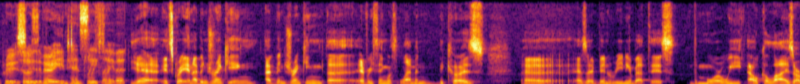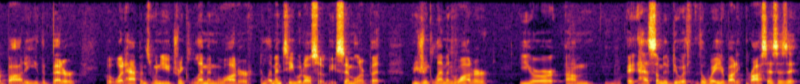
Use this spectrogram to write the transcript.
approve. So is it very intensely flavored? Yeah, it's great. And I've been drinking. I've been drinking uh, everything with lemon because uh, as I've been reading about this, the more we alkalize our body, the better. But what happens when you drink lemon water, and lemon tea would also be similar, but when you drink lemon water, your um, it has something to do with the way your body processes it.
